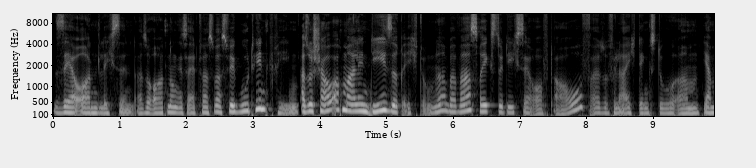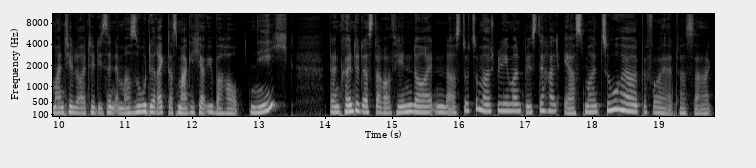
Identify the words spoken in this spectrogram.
sehr ordentlich sind. Also Ordnung ist etwas, was wir gut hinkriegen. Also schau auch mal in diese Richtung. Ne? Aber was regst du dich sehr oft auf? Also vielleicht denkst du, ähm, ja, manche Leute, die sind immer so direkt, das mag ich ja überhaupt nicht. Dann könnte das darauf hindeuten, dass du zum Beispiel jemand bist, der halt erstmal zuhört, bevor er etwas sagt.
